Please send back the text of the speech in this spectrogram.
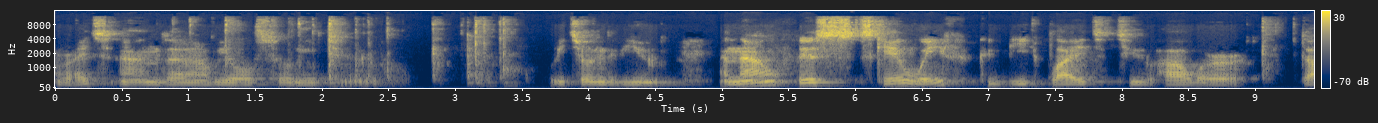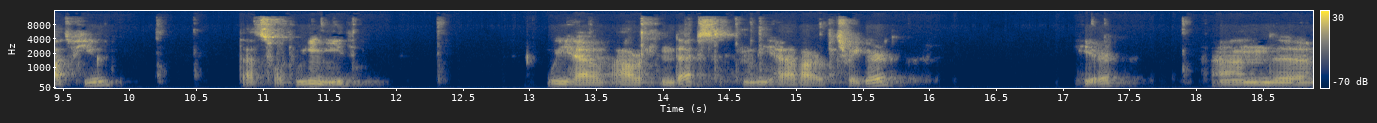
All right, and uh, we also need to return the view. And now this scale wave could be applied to our dot view. That's what we need. We have our index and we have our trigger here. And uh,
